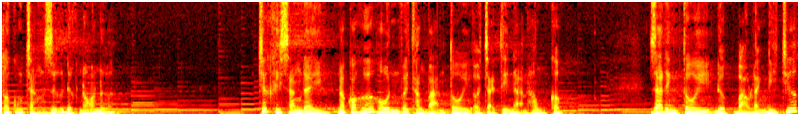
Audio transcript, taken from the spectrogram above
Tôi cũng chẳng giữ được nó nữa. Trước khi sang đây, Nó có hứa hôn với thằng bạn tôi Ở trại tị nạn Hồng Kông. Gia đình tôi được bảo lãnh đi trước,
